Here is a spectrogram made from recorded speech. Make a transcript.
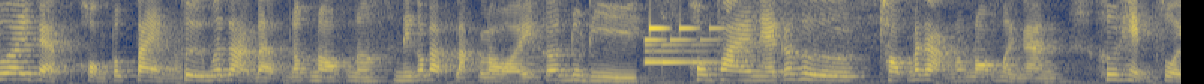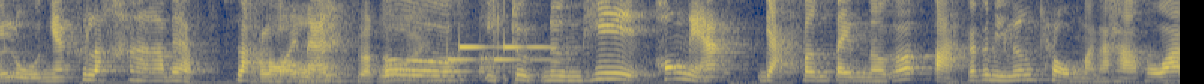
ด้วยแบบของตกแต่งซื้อมาจากแบบ NocNoc เนอะนี่ก็แบบหลักร้อยก็ดูดีโคมไฟเนี้ยก็คือช็อปมาจาก NocNoc เหมือนกัน คือเห็นสวยหรูเงี้ยคือราคาแบบ หลักร้อยไหมหลักเอร้อยออีกจุดหนึ่งที่ห้องเนี้ยอยากเติมเต็มเนอะก็อะก็จะมีเรื่องพรมอะนะคะ เพราะว่า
